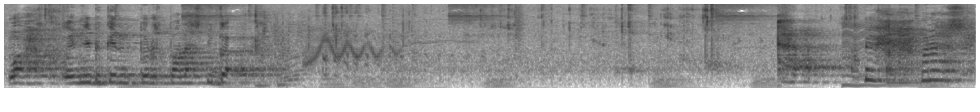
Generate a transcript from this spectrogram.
Wah, ini bikin perut panas juga. Eh, panas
